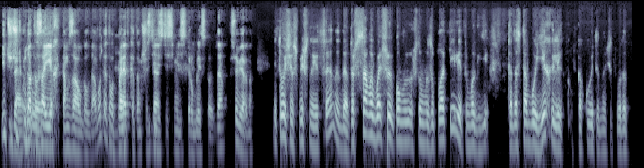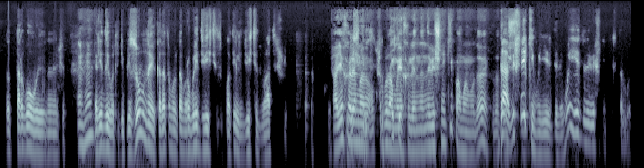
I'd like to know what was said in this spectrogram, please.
И чуть-чуть куда-то заехать там за угол, да. Вот это вот порядка там 60-70 рублей стоит, да, все верно. Это очень смешные цены, да. Потому что самое большое, по-моему, что мы заплатили, это мы, когда с тобой ехали в какую-то, значит, вот этот, торговые, значит, угу. ряды вот эти безумные, когда там, там рублей 200 заплатили, 220, а ехали мы, куда мы ехали? На, на Вишняки, по-моему, да? Да, Вишняки мы ездили. Мы ездили в Вишняки с тобой.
